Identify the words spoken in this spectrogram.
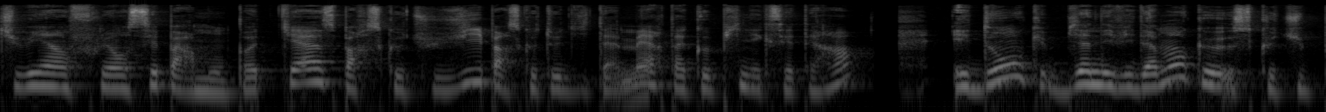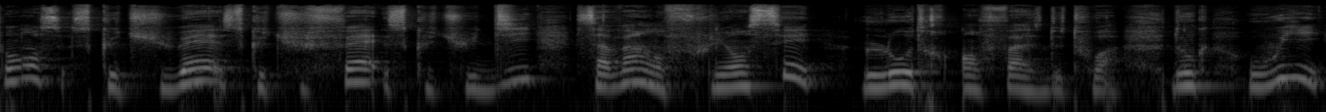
tu es influencé par mon podcast, par ce que tu vis, par ce que te dit ta mère, ta copine, etc. Et donc, bien évidemment que ce que tu penses, ce que tu es, ce que tu fais, ce que tu dis, ça va influencer l'autre en face de toi. Donc oui,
